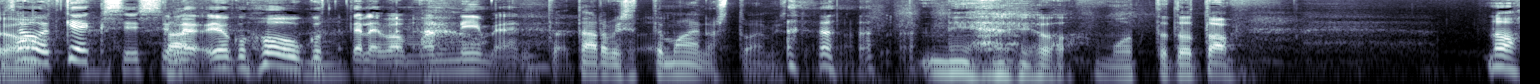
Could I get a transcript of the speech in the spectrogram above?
joo. Sä voit keksiä sille Ta- joku houkuttelevamman nimen. Tarvisitte mainostoimista. niin, joo, mutta tota, no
